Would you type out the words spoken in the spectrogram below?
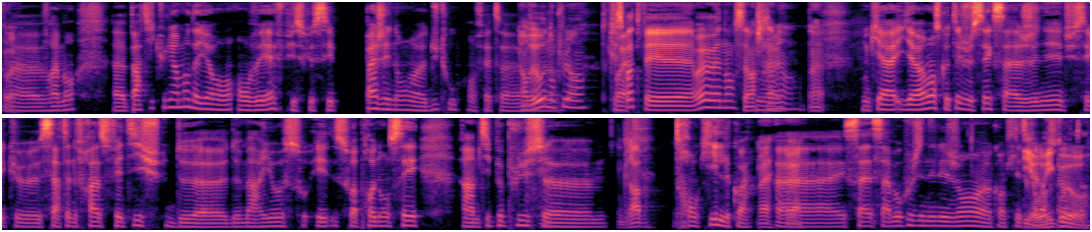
Ouais. euh, vraiment. Euh, particulièrement d'ailleurs en, en VF, puisque c'est pas gênant euh, du tout, en fait. En VO non plus, hein. Chris ouais. Fait. Ouais, ouais, non, ça marche très bien. Ouais. Donc il y a, y a vraiment ce côté, je sais que ça a gêné, tu sais que certaines phrases fétiches de, euh, de Mario so- et- soient prononcées un petit peu plus euh, Grave. Tranquille, quoi. Ouais. Euh, Ça, ça a beaucoup gêné les gens euh, quand les Here trailers we sont go.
